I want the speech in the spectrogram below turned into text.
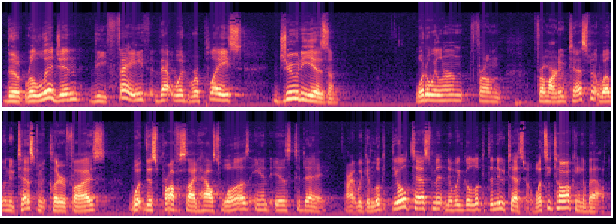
the religion, the faith that would replace Judaism. What do we learn from, from our New Testament? Well, the New Testament clarifies what this prophesied house was and is today. All right, we can look at the Old Testament and then we can go look at the New Testament. What's he talking about?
